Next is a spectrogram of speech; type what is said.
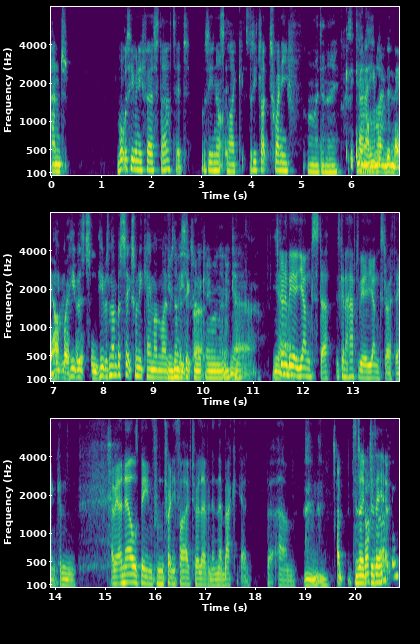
and what was he when he first started? Was he not like? Was he like 20? Oh, I don't know. Because he came no, on he loan, was- didn't he? He, Halfway was- he was the he was number six when he came on loan. He was from number six when he came on. Then okay. Yeah, It's going to be a youngster. It's going to have to be a youngster, I think. And I mean, Onel's been from 25 to 11 and then back again. But um, Uh, do they? Josh Do they? Murphy?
